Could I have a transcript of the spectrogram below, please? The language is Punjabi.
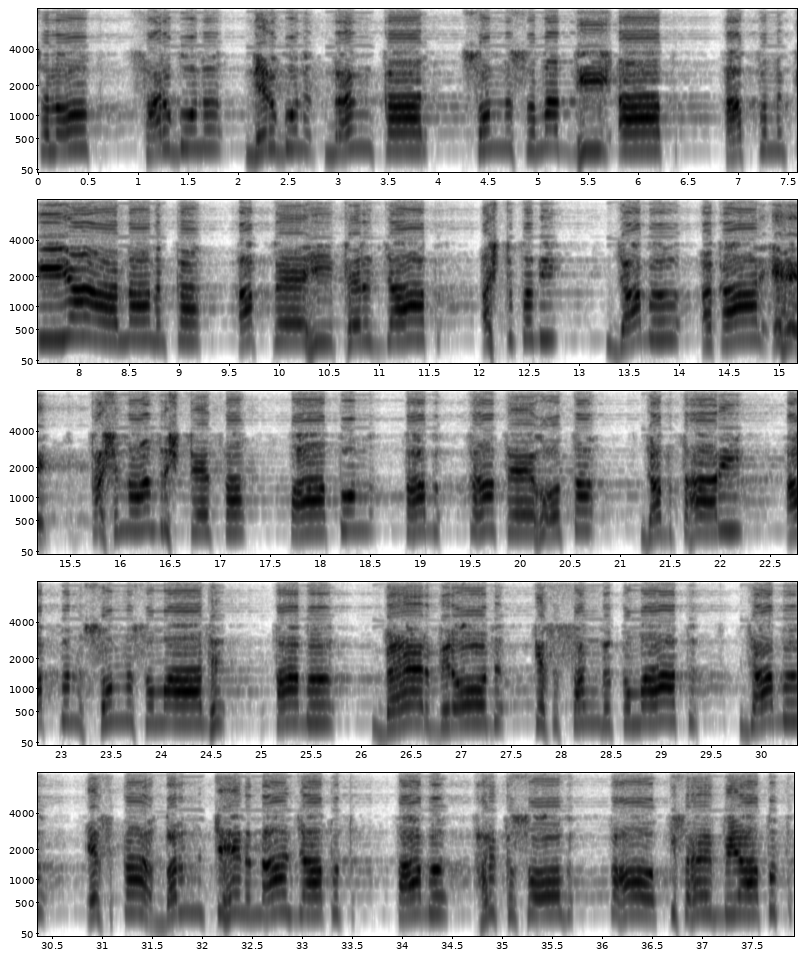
ਸ਼ਲੋਕ ਸਰਗੁਣ, ਨਿਰਗੁਣ, ਨਿਰੰਕਾਰ, ਸੁਨ ਸਮਾਧੀ ਆਪ, ਆਪਨ ਕੀਆ ਨਾਨਕਾ, ਆਪੇ ਹੀ ਫਿਰ ਜਾਪ। ਅਸ਼ਟਪਦੀ, ਜਬ ਆਕਾਰ ਇਹ, ਕਸ਼ਨਾ ਦ੍ਰਿਸ਼ਟੇਤਾ ਪਾਪੁਨ ਤਬ ਕਹਤੇ ਹੋਤਾ। ਜਬ ਧਾਰੀ, ਆਪਨ ਸੁਨ ਸਮਾਧ, ਤਬ ਬੈਰ ਵਿਰੋਧ ਕਿਸ ਸੰਗ ਕਮਾਤ। ਜਬ ਇਸ ਕਾ ਵਰਨ ਚਿਹਨ ਨਾ ਜਾਪਤ, ਤਬ ਹਰਖ ਸੋਗ ਕਿਸ ਕਿਸਹਿ ਵਿਆਪਤ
